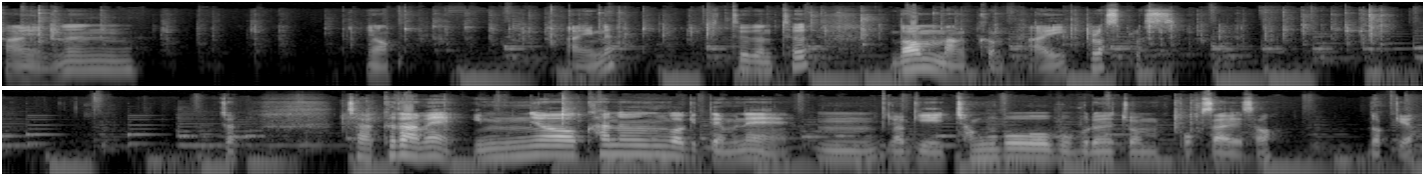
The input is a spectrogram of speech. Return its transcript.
i는 0 i는 스튜던트 넘만큼 i 플러스 플러스 자 자, 그 다음에 입력하는 거기 때문에 음, 여기 정보 부분을 좀 복사해서 넣을게요.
